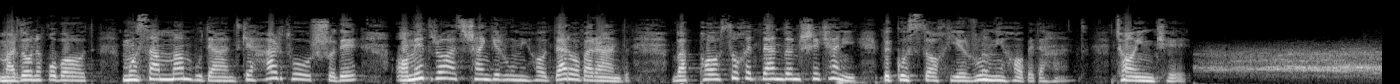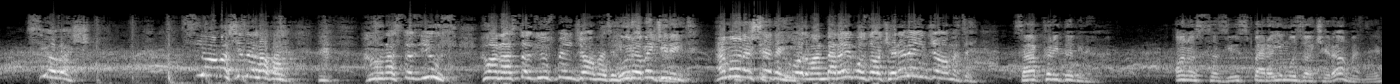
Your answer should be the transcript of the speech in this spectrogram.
مردان قباد مصمم بودند که هر طور شده آمد را از چنگ رومی ها درآورند و پاسخ دندان شکنی به گستاخی رومی ها بدهند. تا اینکه سیاوش! سیاوش دلاور! آناستازیوس آناستازیوس به اینجا آمده. او را بگیرید. امانش ندهید قربان برای مذاکره به اینجا آمده. صبر کنید ببینم. آناستازیوس برای مذاکره آمده؟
